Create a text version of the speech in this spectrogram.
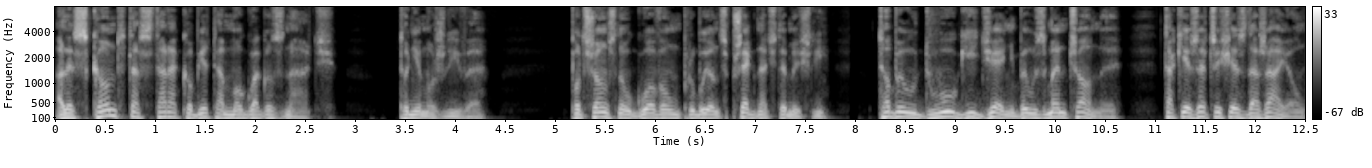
ale skąd ta stara kobieta mogła go znać? To niemożliwe. Potrząsnął głową, próbując przegnać te myśli. To był długi dzień, był zmęczony. Takie rzeczy się zdarzają.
